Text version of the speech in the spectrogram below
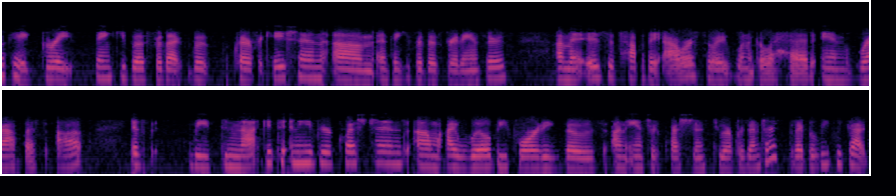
Okay, great. Thank you both for that clarification, um, and thank you for those great answers. Um, it is the top of the hour, so I want to go ahead and wrap us up. If we did not get to any of your questions, um, I will be forwarding those unanswered questions to our presenters, but I believe we got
